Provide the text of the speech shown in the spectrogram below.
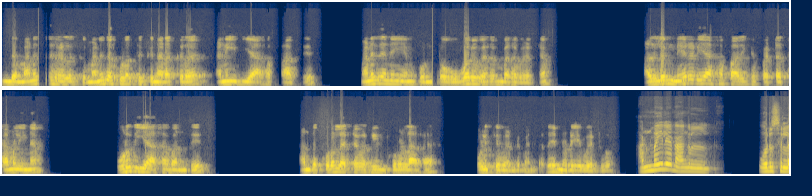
இந்த மனிதர்களுக்கு மனித குலத்துக்கு நடக்கிற அநீதியாக பார்த்து மனிதநேயம் கொண்ட ஒவ்வொருவரும் பெற வேண்டும். அதிலும் நேரடியாக பாதிக்கப்பட்ட தமிழினம் உறுதியாக வந்து அந்த குரலற்றவர்களின் குரலாக ஒழிக்க வேண்டும் என்பது என்னுடைய வேண்டுகோள். அண்மையில் நாங்கள் ஒரு சில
